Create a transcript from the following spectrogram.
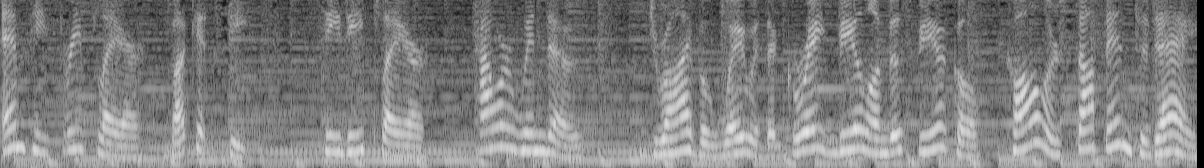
MP3 player, bucket seats, CD player, power windows. Drive away with a great deal on this vehicle. Call or stop in today.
